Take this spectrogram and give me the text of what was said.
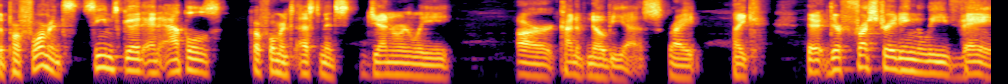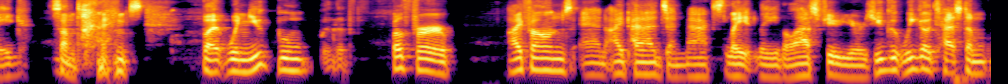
the performance seems good, and Apple's performance estimates generally are kind of no BS, right? Like they're they're frustratingly vague sometimes. But when you both for iPhones and iPads and Macs lately, the last few years, you go, we go test them.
